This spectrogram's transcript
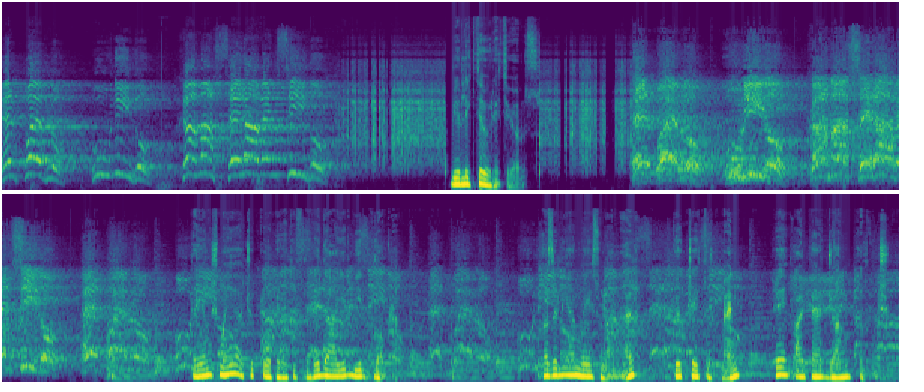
El pueblo unido jamás será vencido. Birlikte üretiyoruz. El pueblo unido jamás será vencido. El pueblo unido. Dayanışmaya açık kooperatiflere dair bir program. Hazırlayan ve sunanlar Gökçe Türkmen ve Alper Can Kılıç.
